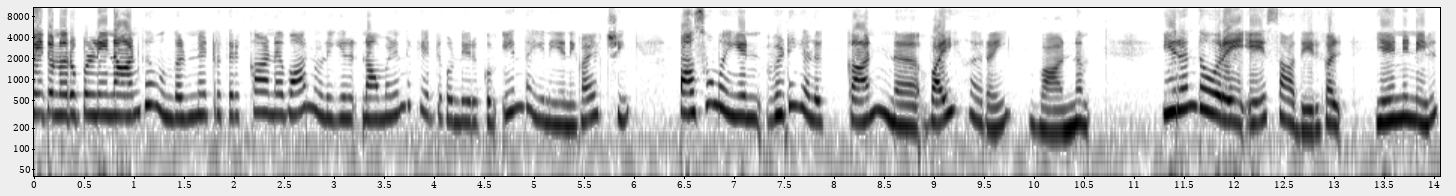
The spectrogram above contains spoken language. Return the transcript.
சுமை தொண்ணூறு புள்ளி நான்கு உங்கள் முன்னேற்றத்திற்கான வானொலியில் நாம் இணைந்து கேட்டுக்கொண்டிருக்கும் இந்த இனிய நிகழ்ச்சி பசுமையின் விடியலுக்கான வைகரை வானம். இறந்தோரை ஏசாதீர்கள். ஏனெனில்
